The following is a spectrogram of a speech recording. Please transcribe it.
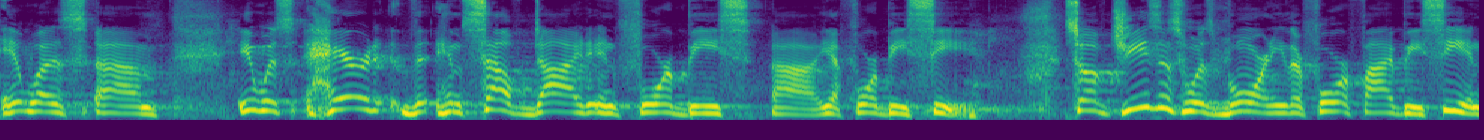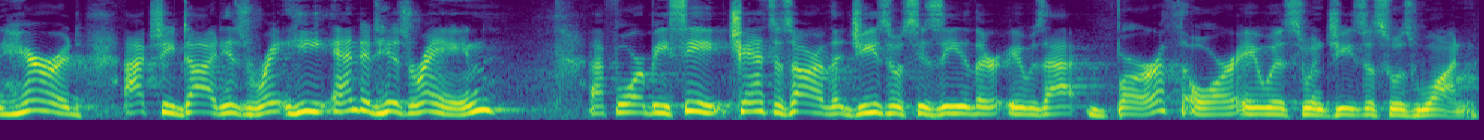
it was, um, it was Herod himself died in 4 BC, uh, yeah, 4 BC. So if Jesus was born either 4 or 5 BC and Herod actually died, his reign, he ended his reign at 4 BC, chances are that Jesus is either, it was at birth or it was when Jesus was one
